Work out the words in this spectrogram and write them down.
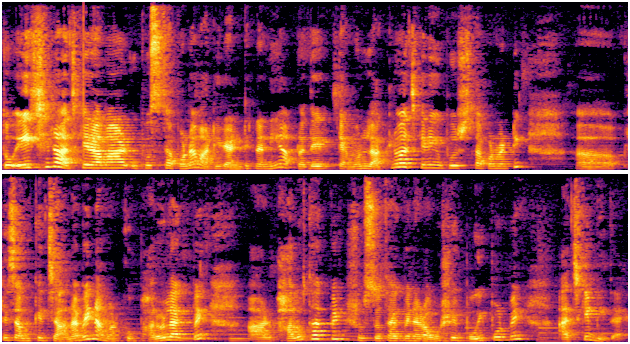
তো এই ছিল আজকের আমার উপস্থাপনা মাটির অ্যান্টেনা নিয়ে। আপনাদের কেমন লাগল আজকের এই উপস্থাপনাটি? প্লিজ আমাকে জানাবেন। আমার খুব ভালো লাগবে। আর ভালো থাকবেন, সুস্থ থাকবেন, আর অবশ্যই বই পড়বেন। আজকে বিদায়।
